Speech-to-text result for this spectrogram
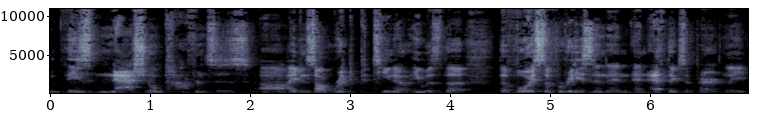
with these national conferences. Uh, I even saw Rick Pitino. He was the the voice of reason and, and ethics. Apparently,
